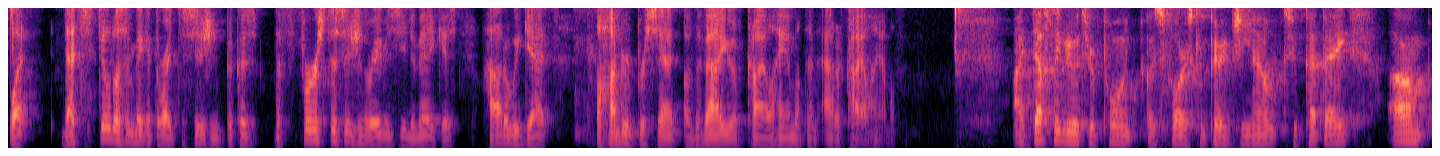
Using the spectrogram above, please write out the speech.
But that still doesn't make it the right decision because the first decision the Ravens need to make is how do we get 100% of the value of Kyle Hamilton out of Kyle Hamilton? I definitely agree with your point as far as comparing Geno to Pepe. Um,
